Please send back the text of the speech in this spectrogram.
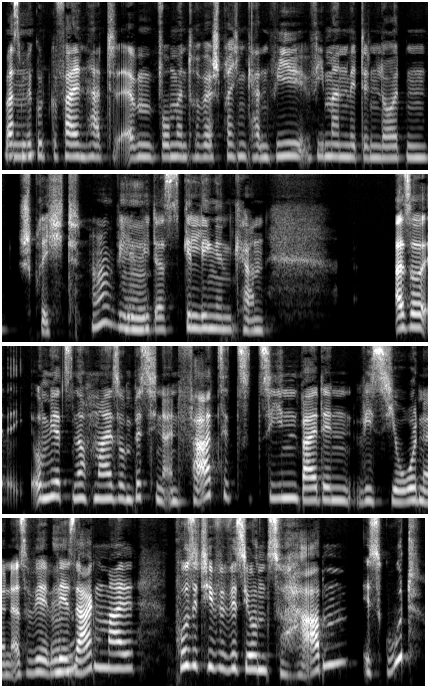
was mhm. mir gut gefallen hat, ähm, wo man drüber sprechen kann, wie, wie man mit den Leuten spricht, ne? wie, mhm. wie das gelingen kann. Also, um jetzt noch mal so ein bisschen ein Fazit zu ziehen bei den Visionen. Also, wir, wir mhm. sagen mal, positive Visionen zu haben, ist gut.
